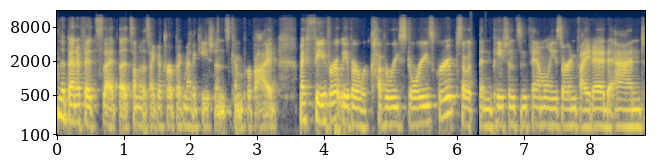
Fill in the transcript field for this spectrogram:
the benefits that, that some of the psychotropic medications can provide. My favorite, we have a recovery stories group. So then patients and families are invited and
